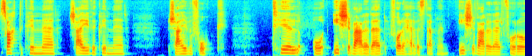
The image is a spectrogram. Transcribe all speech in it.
svarte kvinner, skeive kvinner, skeive folk til å ikke være redd for å heve stemmen. Ikke være redd for å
